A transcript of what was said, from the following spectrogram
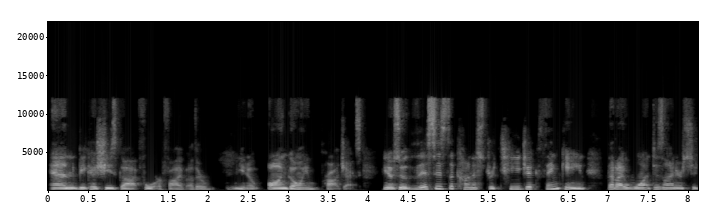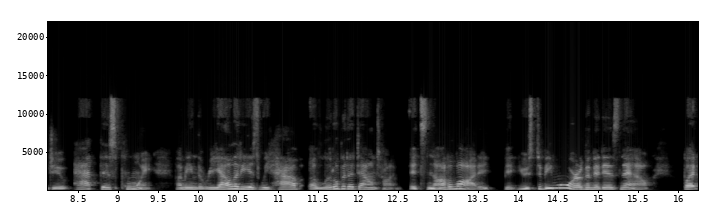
And because she's got four or five other, you know, ongoing projects. You know, so this is the kind of strategic thinking that I want designers to do at this point. I mean, the reality is we have a little bit of downtime. It's not a lot. It, it used to be more than it is now. But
